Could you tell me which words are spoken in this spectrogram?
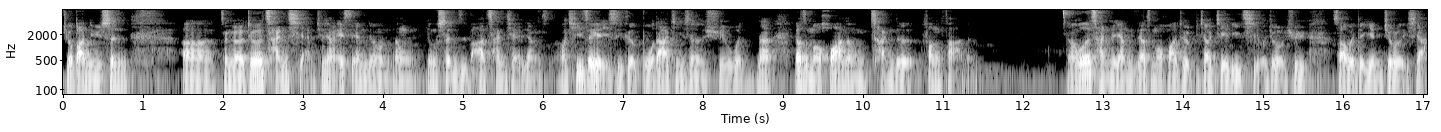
就把女生啊整个就是缠起来，就像 S M 那种那种用绳子把它缠起来这样子。哦，其实这也是一个博大精深的学问。那要怎么画那种缠的方法呢？啊，或者缠的样子要怎么画就比较接地气，我就去稍微的研究了一下。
